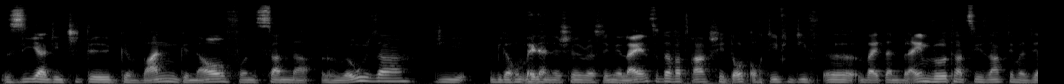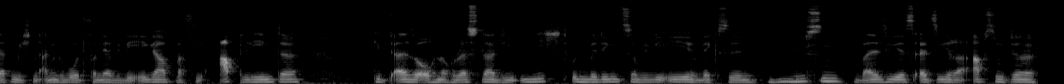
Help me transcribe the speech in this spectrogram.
sie ja den Titel gewann, genau von Thunder Rosa, die wiederum bei der National Wrestling Alliance unter Vertrag steht, dort auch definitiv äh, weiterhin bleiben wird, hat sie gesagt, weil sie hat nämlich ein Angebot von der WWE gehabt, was sie ablehnte. Gibt also auch noch Wrestler, die nicht unbedingt zur WWE wechseln müssen, weil sie es als ihre absolute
